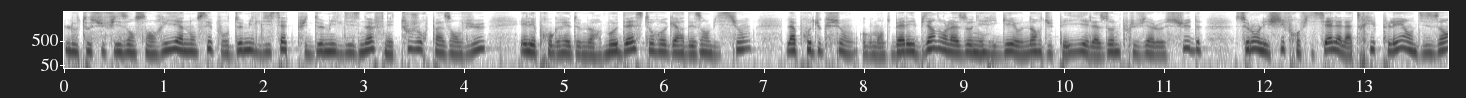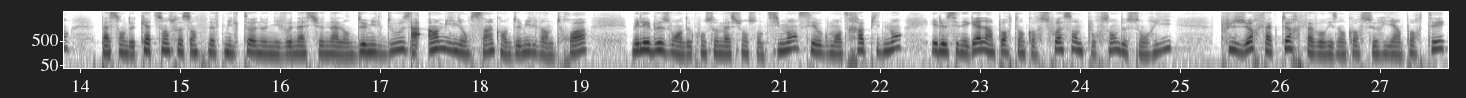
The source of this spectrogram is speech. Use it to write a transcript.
L'autosuffisance en riz annoncée pour 2017 puis 2019 n'est toujours pas en vue et les progrès demeurent modestes au regard des ambitions. La production augmente bel et bien dans la zone irriguée au nord du pays et la zone pluviale au sud. Selon les chiffres officiels, elle a triplé en 10 ans, passant de 469 000 tonnes au niveau national en 2012 à 1,5 million en 2023. Mais les besoins de consommation sont immenses et augmentent rapidement et le Sénégal importe encore 60% de son riz. Plusieurs facteurs favorisent encore ce riz importé.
